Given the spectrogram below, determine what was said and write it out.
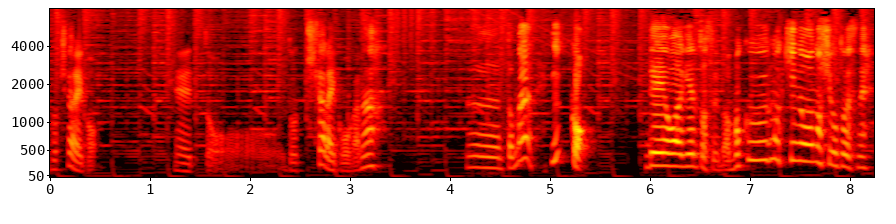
どっちから行こう。えっ、と、どっちから行こうかな。うーんと、まあ、1個例を挙げるとすれば、僕の昨日の仕事ですね。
